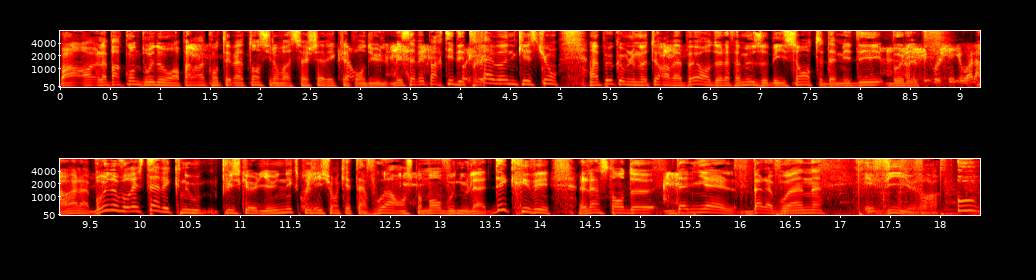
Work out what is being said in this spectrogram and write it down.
Bon, là par contre Bruno, on va pas le raconter maintenant sinon on va se fâcher avec la pendule. Mais ça fait partie des très bonnes questions, un peu comme le moteur à vapeur de la fameuse obéissante d'Amédée. Oui, voilà. Voilà. Bruno, vous restez avec nous puisqu'il y a une exposition qui est à voir en ce moment. Vous nous la décrivez. L'instant de Daniel Balavoine et vivre ou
